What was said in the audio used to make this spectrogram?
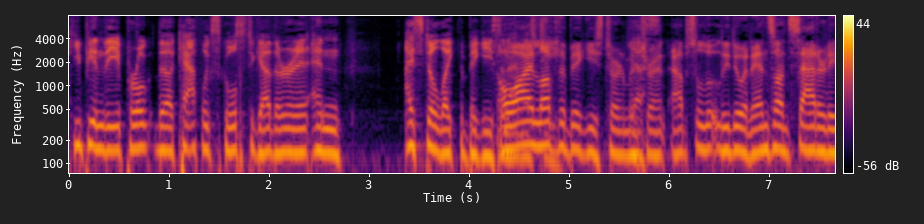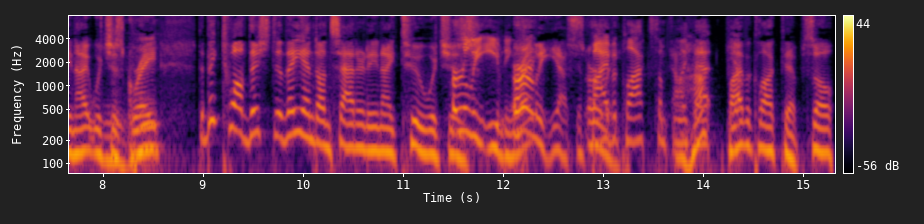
keeping the pro, the Catholic schools together, and, and I still like the Big East. Oh, I love the Big East tournament, Yes. Trent. Absolutely do. It ends on Saturday night, which is great. The Big Twelve, this they end on Saturday night too, which is early evening, Early, right? yes, five o'clock, something like Uh-huh. that. Five o'clock tip. So,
